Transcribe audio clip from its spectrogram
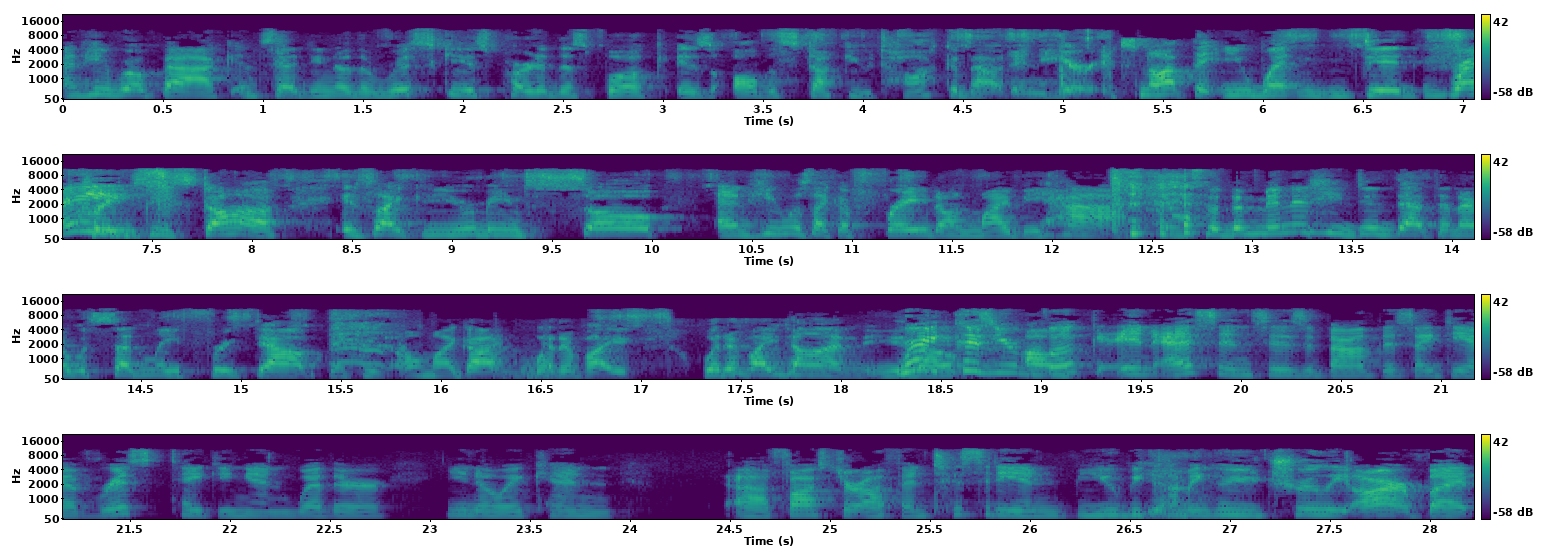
and he wrote back and said, you know, the riskiest part of this book is all the stuff you talk about in here. It's not that you went and did Right. crazy stuff. It's like you're being so, and he was like afraid on my behalf. And so the minute he did that, then I was suddenly freaked out thinking, oh my God, what have I, what have I done? You right know? because your Um, book in essence is about this idea of risk taking and whether you know it can uh, foster authenticity and you becoming who you truly are but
